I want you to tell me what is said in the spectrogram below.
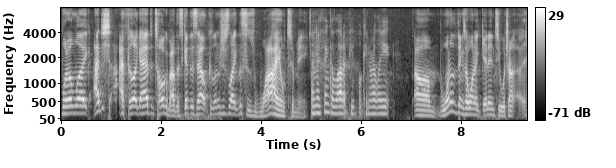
but i'm like i just i feel like i have to talk about this get this out because i'm just like this is wild to me. And i think a lot of people can relate. Um one of the things i want to get into which i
